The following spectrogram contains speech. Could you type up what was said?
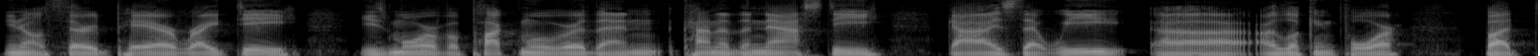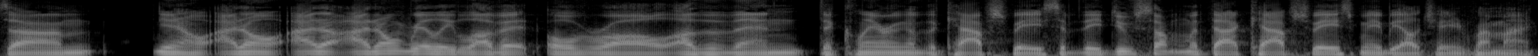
you know third pair right D. He's more of a puck mover than kind of the nasty guys that we uh, are looking for. But um, you know, I don't, I don't, I don't really love it overall, other than the clearing of the cap space. If they do something with that cap space, maybe I'll change my mind.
